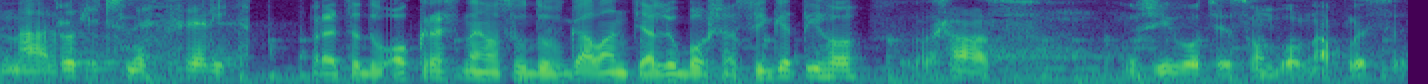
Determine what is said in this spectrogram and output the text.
má rozličné sféry. Predsedu okresného súdu v Galante Ľuboša Sigetyho. Raz v živote som bol na plese.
